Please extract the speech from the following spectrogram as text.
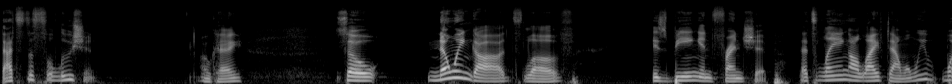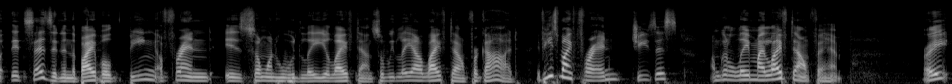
That's the solution. Okay? So knowing God's love is being in friendship. That's laying our life down. When we it says it in the Bible, being a friend is someone who would lay your life down. So we lay our life down for God. If he's my friend, Jesus, I'm going to lay my life down for him. Right?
